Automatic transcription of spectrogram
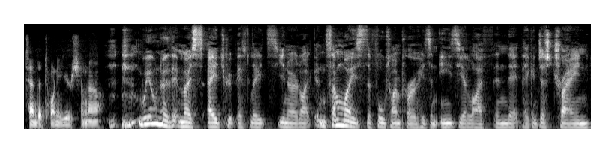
10 to 20 years from now? We all know that most age group athletes you know like in some ways the full-time pro has an easier life in that they can just train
